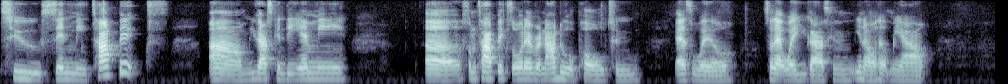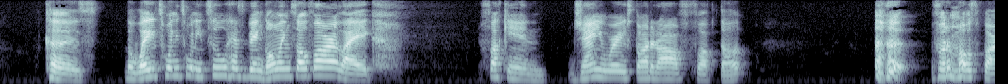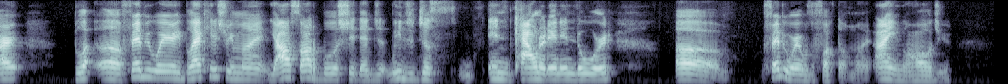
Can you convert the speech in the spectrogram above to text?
to send me topics. Um, you guys can DM me uh some topics or whatever, and I'll do a poll too as well. So that way you guys can, you know, help me out. Cause the way 2022 has been going so far, like fucking January started off fucked up for the most part uh, February, Black History Month, y'all saw the bullshit that we just encountered and endured. Um, February was a fucked up month. I ain't gonna hold you,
